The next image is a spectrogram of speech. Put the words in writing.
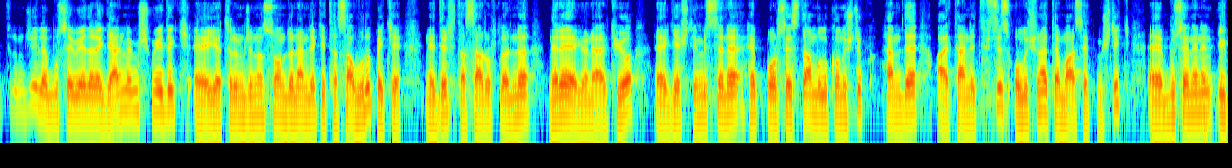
Yatırımcıyla bu seviyelere gelmemiş miydik? E, yatırımcının son dönemdeki tasavvuru peki nedir? Tasarruflarını nereye yöneltiyor? E, geçtiğimiz sene hep Borsa İstanbul'u konuştuk. Hem de alternatifsiz oluşuna temas etmiştik. E, bu senenin ilk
